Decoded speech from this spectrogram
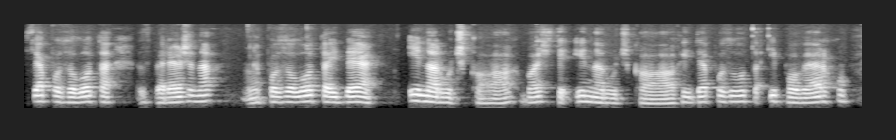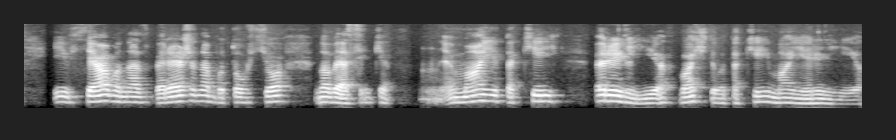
Вся позолота збережена. Позолота йде і на ручках, бачите, і на ручках йде позолота, і поверху. І вся вона збережена, бо то все новесеньке. Має такий рельєф. Бачите, отакий має рельєф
